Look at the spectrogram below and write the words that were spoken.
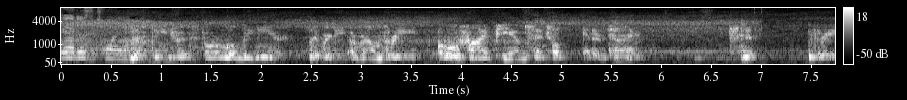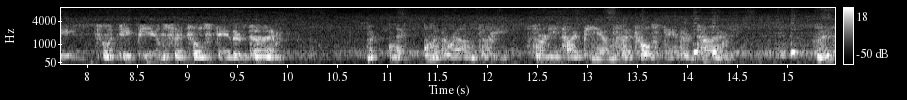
Yeah, it is a tornado. This dangerous storm will be near Liberty around 3:05 p.m. Central Standard Time. 3:20 p.m. Central Standard Time. At around 3:35 p.m. Central Standard Time. This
